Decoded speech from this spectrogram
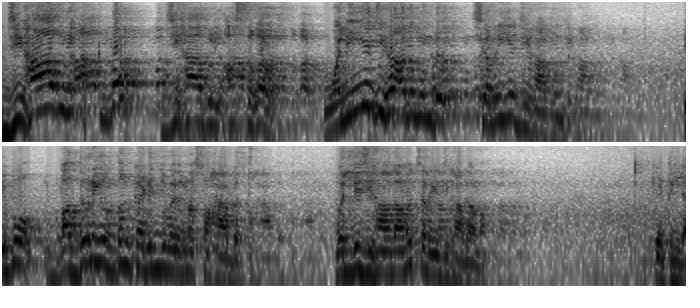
ജിഹാദുൽ അക്ബർ ജിഹാദുൽ അസ്ഗർ. വലിയ ജിഹാദുമുണ്ട് ചെറിയ ജിഹാദുണ്ട് ഇപ്പോ ബദർ യുദ്ധം കഴിഞ്ഞു വരുന്ന സ്വഹാബത്ത് വലിയ ജിഹാദാണോ ചെറിയ ജിഹാദാണോ? കേട്ടില്ല.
